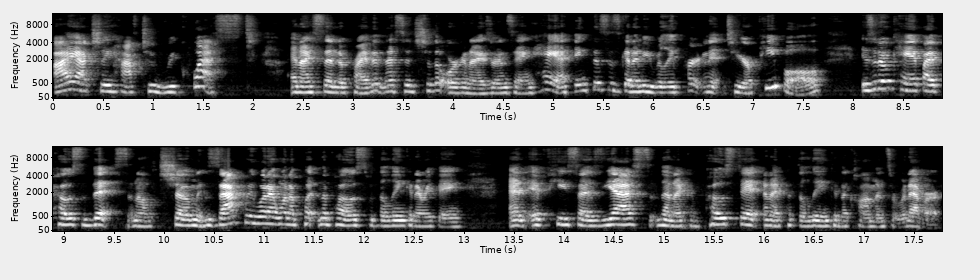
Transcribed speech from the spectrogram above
I actually have to request and I send a private message to the organizer and saying, hey, I think this is going to be really pertinent to your people. Is it okay if I post this? And I'll show them exactly what I want to put in the post with the link and everything. And if he says yes, then I can post it and I put the link in the comments or whatever.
